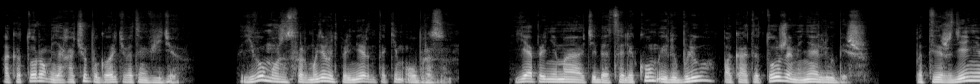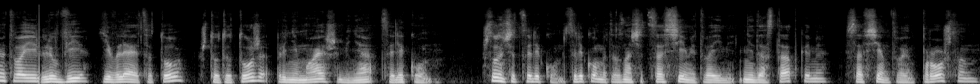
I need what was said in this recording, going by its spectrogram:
о котором я хочу поговорить в этом видео? Его можно сформулировать примерно таким образом. Я принимаю тебя целиком и люблю, пока ты тоже меня любишь. Подтверждением твоей любви является то, что ты тоже принимаешь меня целиком. Что значит целиком? Целиком это значит со всеми твоими недостатками, со всем твоим прошлым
